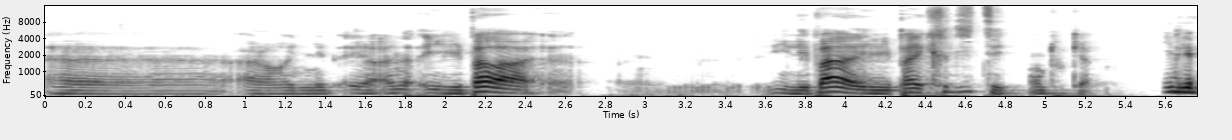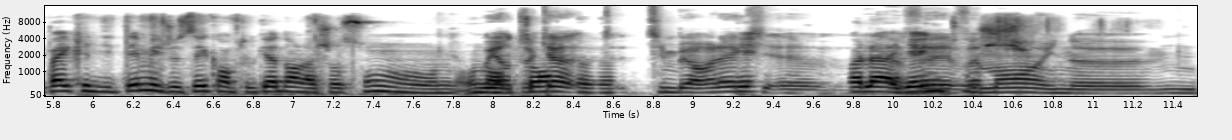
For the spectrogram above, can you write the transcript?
alors il n'est il est pas il est pas il est pas accrédité en tout cas. Il n'est pas accrédité, mais je sais qu'en tout cas dans la chanson, on, on oui, en tout cas, Timberlake euh, voilà, avait y a une vraiment une, une,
